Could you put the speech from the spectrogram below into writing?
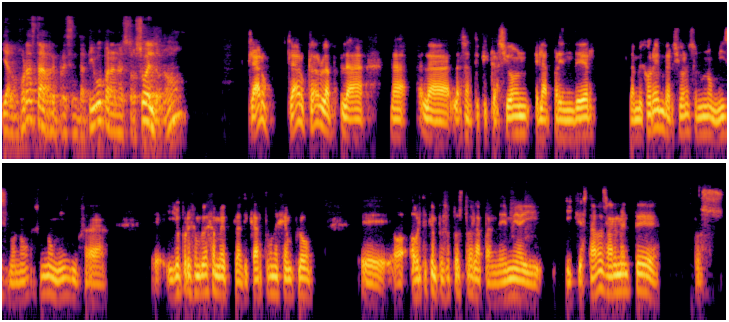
y a lo mejor hasta representativo para nuestro sueldo, ¿no? Claro, claro, claro. La, certificación, el aprender, la mejor inversión es en uno mismo, ¿no? Es uno mismo. O sea, eh, yo, por ejemplo, déjame platicarte un ejemplo. Eh, ahorita que empezó todo esto de la pandemia y, que estabas realmente, pues,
